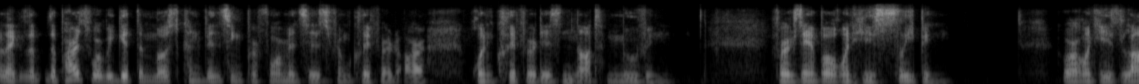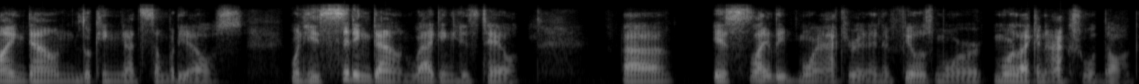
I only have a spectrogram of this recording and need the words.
like the, the parts where we get the most convincing performances from Clifford are when Clifford is not moving. For example, when he's sleeping or when he's lying down looking at somebody else, when he's sitting down wagging his tail, uh, is slightly more accurate and it feels more more like an actual dog.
